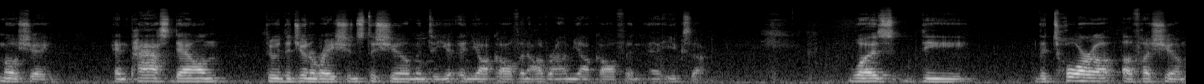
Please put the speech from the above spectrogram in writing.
Moshe and passed down through the generations to Shem and to and Yaakov and Abraham, Yaakov and uh, Yitzhak was the the Torah of Hashem.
